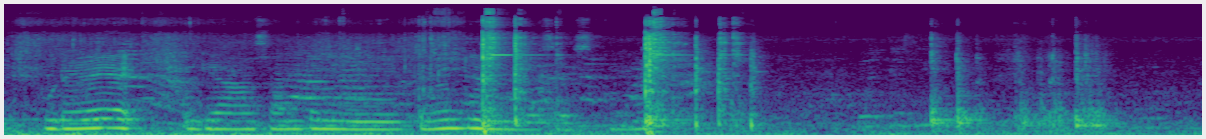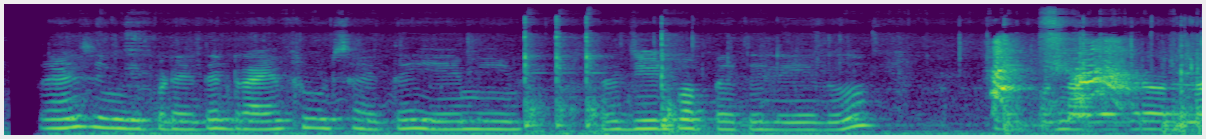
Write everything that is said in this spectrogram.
ఇప్పుడే గ్యాస్ అంతా నీట్గా క్లీన్ చేసేసుకున్నాను ఫ్రెండ్స్ ఇంక ఇప్పుడైతే డ్రై ఫ్రూట్స్ అయితే ఏమి జీడిపప్పు అయితే లేదు. ఇప్పుడు నా దగ్గర ఉన్న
